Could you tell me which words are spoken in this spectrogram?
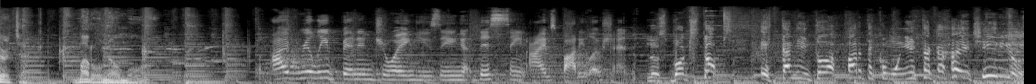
Zyrtec, muddle no more. I've really been enjoying using this St. Ives body lotion. Los box tops están en todas partes como en esta caja de Cheerios.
